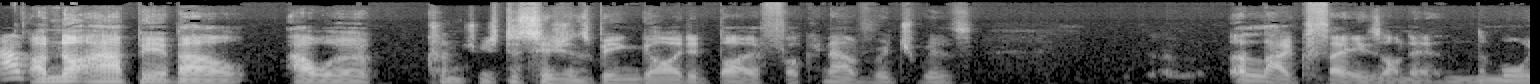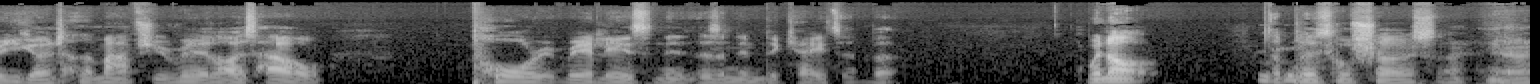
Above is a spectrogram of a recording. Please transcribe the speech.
Ab- I'm not happy about our country's decisions being guided by a fucking average with a lag phase on it, and the more you go into the maths, you realise how poor it really is as an indicator. But we're not a mm-hmm. political show, so you know,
